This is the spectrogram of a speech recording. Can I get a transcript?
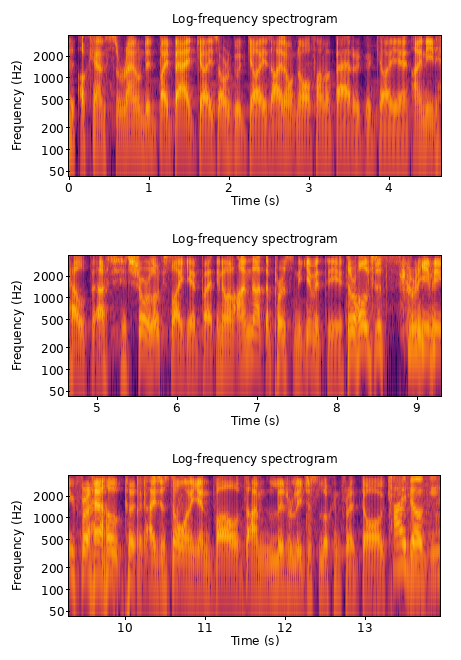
okay, I'm surrounded by bad guys or good guys. I don't know if I'm a bad or good guy yet. I need help. Uh, it sure looks like it, but you know what? I'm not the person to give it to you. They're all just screaming for help. Like, I just don't want to get involved. I'm literally just looking for a dog. Hi, doggy.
